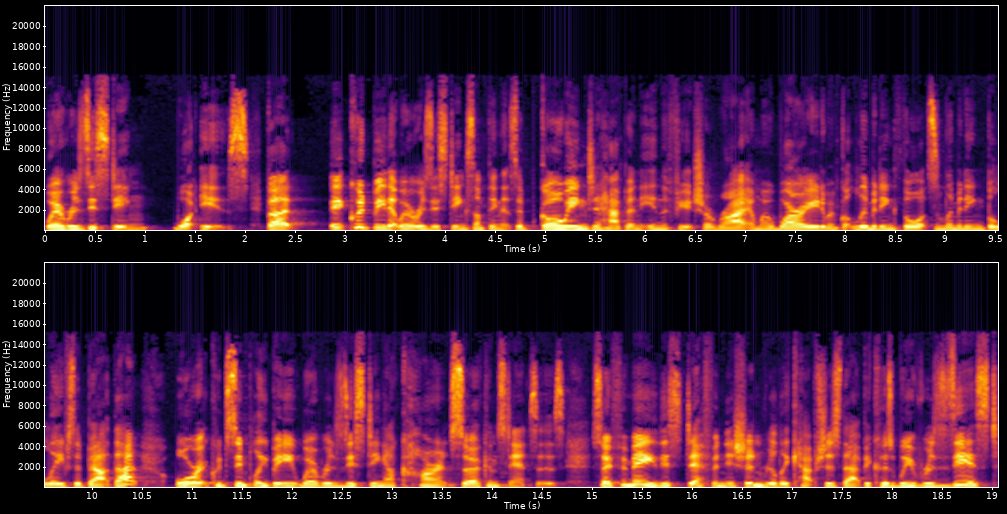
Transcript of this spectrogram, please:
we're resisting what is. But it could be that we're resisting something that's going to happen in the future, right? And we're worried and we've got limiting thoughts and limiting beliefs about that. or it could simply be we're resisting our current circumstances. So for me, this definition really captures that because we resist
